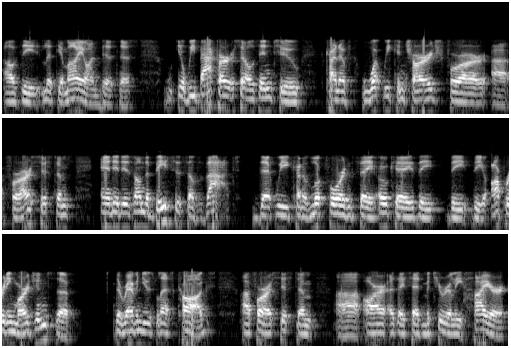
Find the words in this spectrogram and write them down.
of the lithium ion business, you know, we back ourselves into kind of what we can charge for our uh, for our systems, and it is on the basis of that that we kind of look forward and say, okay, the operating margins, the revenues less COGS uh, for our system uh, are, as I said, materially higher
